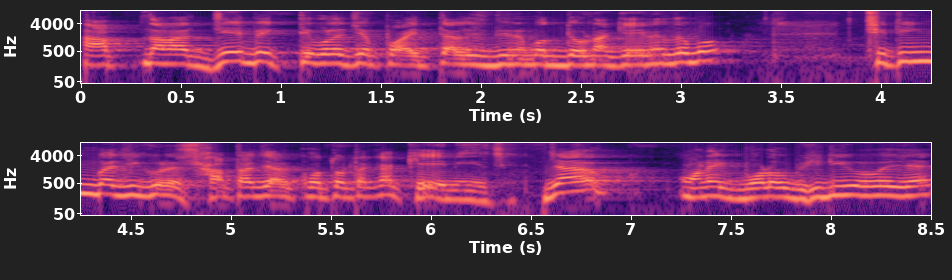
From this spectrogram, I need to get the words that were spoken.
আপনারা যে ব্যক্তি বলেছে, পঁয়তাল্লিশ দিনের মধ্যে ওনাকে এনে দেবো। চিটিংবাজি করে সাত হাজার কত টাকা খেয়ে নিয়েছে। যাই হোক, অনেক বড় ভিডিও হয়ে যায়।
